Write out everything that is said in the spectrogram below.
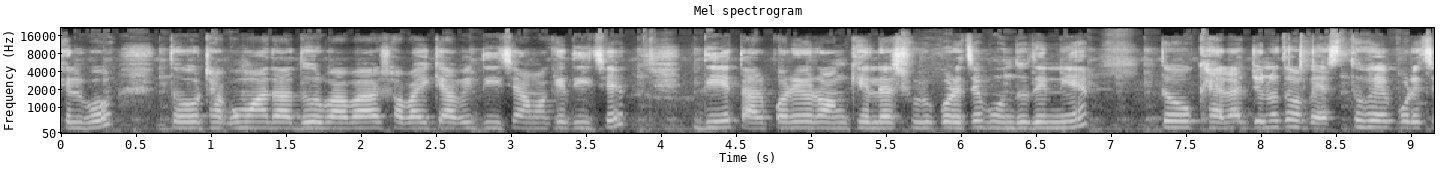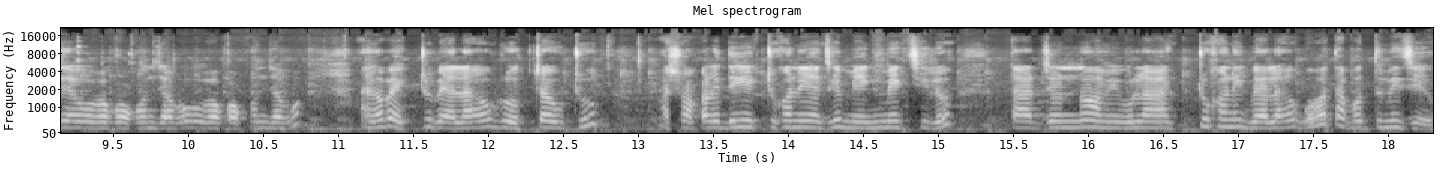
খেলব। তো ঠাকুমা, দাদুর বাবা সবাইকে আবির দিয়েছে, আমাকে দিয়েছে। দিয়ে তারপরে রং খেলা শুরু করেছে বন্ধুদের নিয়ে। তো খেলার জন্য তো ব্যস্ত হয়ে পড়েছে বাবা কখন যাব বাবা কখন যাব। আমি বাবা একটু বেলা হোক, রোদটা উঠুক। আর সকালের দিকে একটুখানি আজকে মেঘ মেঘ ছিল, তার জন্য আমি বললাম, একটুখানি বেলা হোক বাবা, তারপর তুমি যেও।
